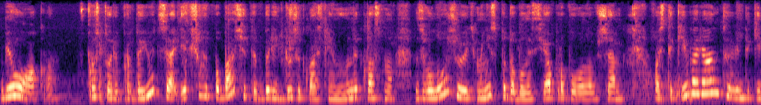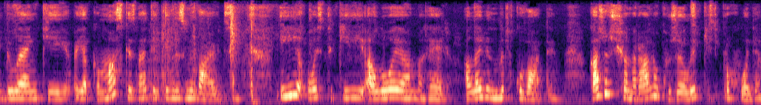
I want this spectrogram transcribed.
Біоаква. В просторі продаються. Якщо ви побачите, беріть дуже класні. Вони класно зволожують. Мені сподобалось. Я пробувала вже ось такий варіант. Він такий біленький, як маски, знаєте, які не змиваються. І ось такий алоє гель, але він липкуватий. Кажуть, що на ранок уже липкість проходить.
